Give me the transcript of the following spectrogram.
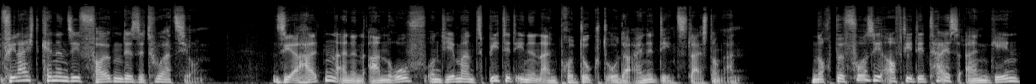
Vielleicht kennen Sie folgende Situation. Sie erhalten einen Anruf und jemand bietet Ihnen ein Produkt oder eine Dienstleistung an. Noch bevor Sie auf die Details eingehen,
